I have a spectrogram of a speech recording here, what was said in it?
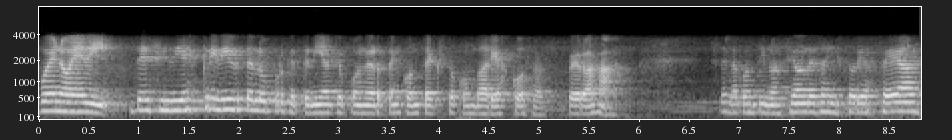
Bueno, Eddie, decidí escribírtelo porque tenía que ponerte en contexto con varias cosas, pero ajá. Es la continuación de esas historias feas.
